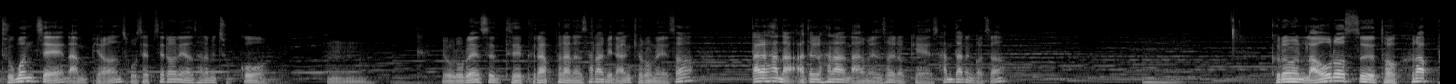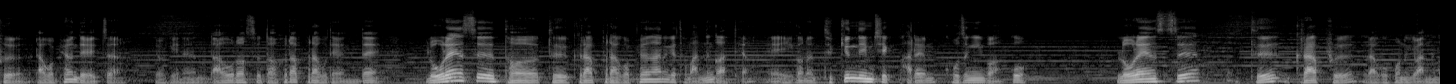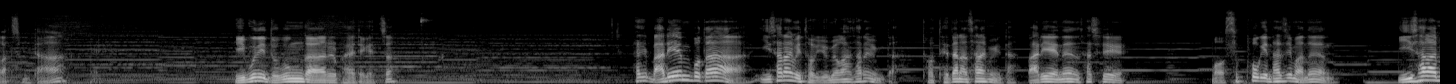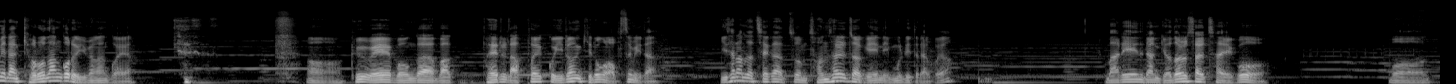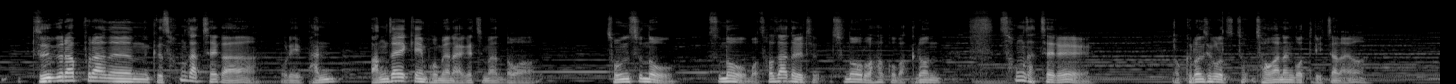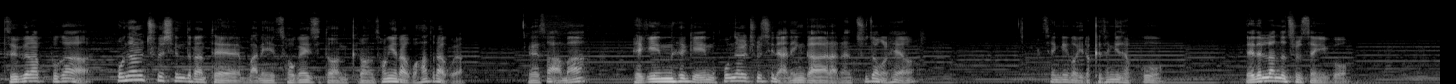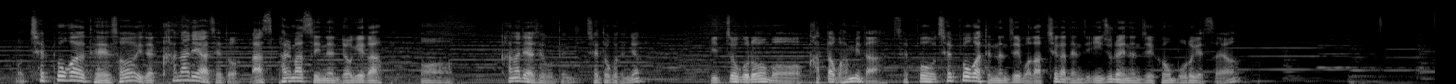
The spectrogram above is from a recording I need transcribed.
두 번째 남편 조셉 세런이라는 사람이 죽고 음, 요 로렌스 드 그라프라는 사람이랑 결혼해서 딸 하나 아들 하나 낳으면서 이렇게 산다는 거죠. 그러면 라우러스 더 흐라프라고 표현되어 있죠. 여기는 라우러스 더 흐라프라고 되어 있는데 로렌스 더 드 그라프라고 표현하는 게 더 맞는 것 같아요. 예, 이거는 득균님식 발음 고증인 것 같고 로렌스 드 그라프라고 보는 게 맞는 것 같습니다. 예. 이분이 누군가를 봐야 되겠죠? 사실 마리엔보다 이 사람이 더 유명한 사람입니다. 더 대단한 사람입니다. 마리엔은 사실 뭐 스포긴 하지만은 이 사람이랑 결혼한 거로 유명한 거예요. 어, 그 외에 뭔가 막 배를 납포했고 이런 기록은 없습니다. 이 사람 자체가 좀 전설적인 인물이더라고요. 마리엔이랑 8살 차이고 뭐 드그라프라는 그 성 자체가 우리 반 왕자의 게임 보면 알겠지만 너존 스노우, 스노우 뭐 서자들 스노우로 하고 막 그런 성 자체를 어, 그런 식으로 저- 정하는 것들이 있잖아요. 드그라프가 혼혈 출신들한테 많이 정해지던 그런 성이라고 하더라고요. 그래서 아마 백인, 흑인, 혼혈 출신이 아닌가라는 추정을 해요. 생긴 거 이렇게 생기셨고 네덜란드 출생이고 뭐 체포가 돼서 이제 카나리아 제도, 라스팔마스 있는 여기가 어, 카나리아 제도거든- 제도거든요. 이쪽으로 뭐 갔다고 합니다. 체포 체포가 됐는지 뭐 납치가 됐는지 이주를 했는지 그건 모르겠어요.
